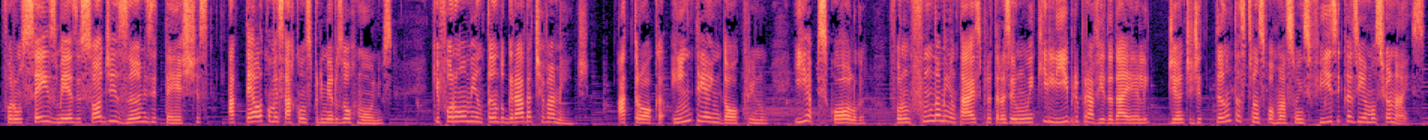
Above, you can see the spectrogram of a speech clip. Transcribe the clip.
foram seis meses só de exames e testes até ela começar com os primeiros hormônios, que foram aumentando gradativamente. A troca entre a endócrino e a psicóloga foram fundamentais para trazer um equilíbrio para a vida da Ellen diante de tantas transformações físicas e emocionais.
